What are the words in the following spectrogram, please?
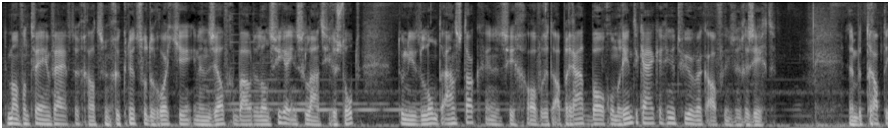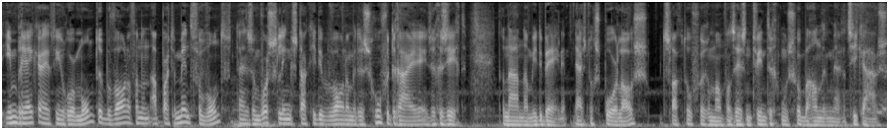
De man van 52 had zijn geknutselde rotje in een zelfgebouwde lanceerinstallatie gestopt. Toen hij de lont aanstak en zich over het apparaat boog om erin te kijken... ging het vuurwerk af in zijn gezicht. Een betrapte inbreker heeft in Roermond de bewoner van een appartement verwond. Tijdens een worsteling stak hij de bewoner met een schroevendraaier in zijn gezicht. Daarna nam hij de benen. Hij is nog spoorloos. Het slachtoffer, een man van 26, moest voor behandeling naar het ziekenhuis.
